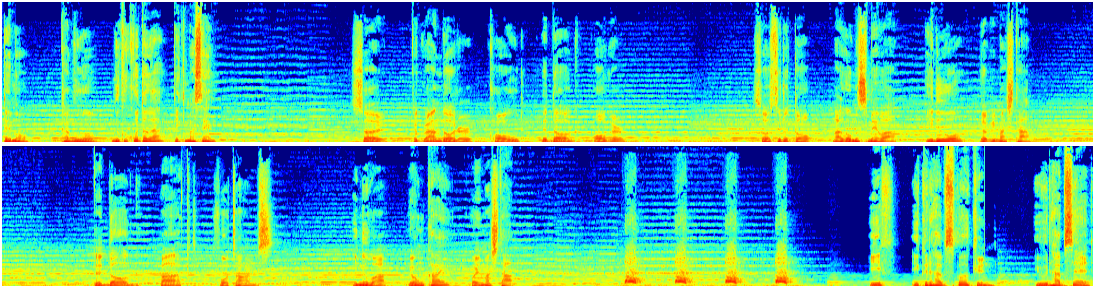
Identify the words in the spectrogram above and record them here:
でも株を抜くことができません。So, the granddaughter called the dog over. そうすると、孫娘は犬を呼びました。The dog barked four times. 犬は4回吠えました。If it could have spoken, it would have said,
